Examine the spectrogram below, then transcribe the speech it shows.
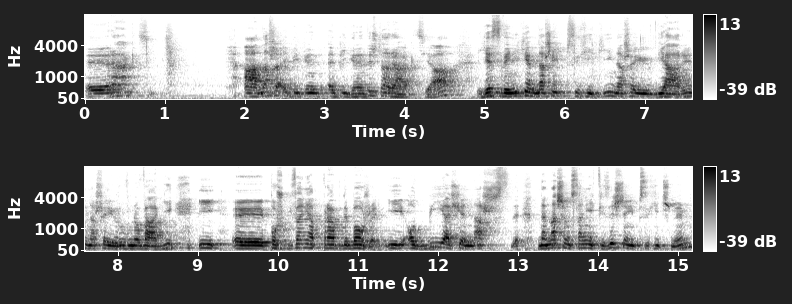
e, reakcji. A nasza epigen- epigenetyczna reakcja jest wynikiem naszej psychiki, naszej wiary, naszej równowagi i e, poszukiwania prawdy Bożej. I odbija się nasz, na naszym stanie fizycznym i psychicznym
